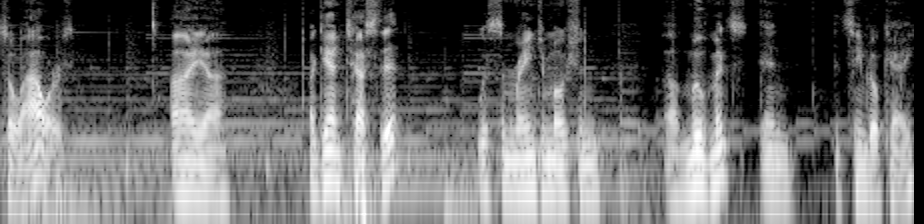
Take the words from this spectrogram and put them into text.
so hours, I uh, again tested it with some range of motion uh, movements, and it seemed okay.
